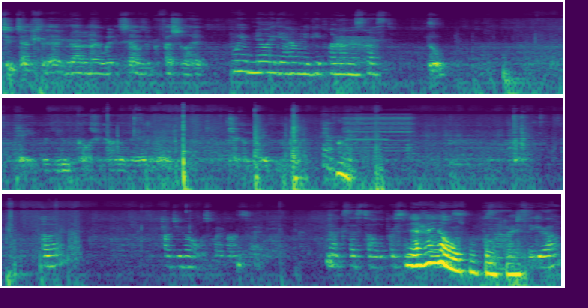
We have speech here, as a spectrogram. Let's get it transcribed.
Two taps to the head without an eyewitness. That was a professional hit. We have no idea how many people are on this list. Nope. Hey, would you call Chicago Med and check on Dave? Yeah, of course. Hello? How'd you know it was my birthday? Access to all the personnel Yeah, I know files it was wasn't hard to figure out,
